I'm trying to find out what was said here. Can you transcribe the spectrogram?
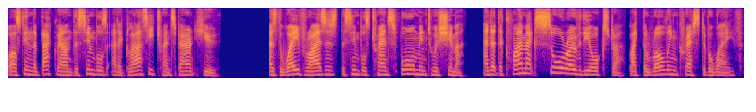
whilst in the background the cymbals add a glassy, transparent hue. As the wave rises, the cymbals transform into a shimmer, and at the climax soar over the orchestra like the rolling crest of a wave.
